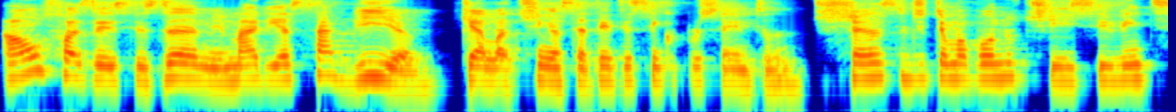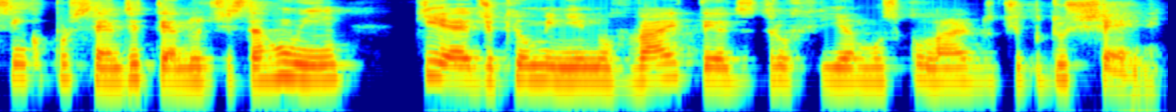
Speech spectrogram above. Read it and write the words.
ao fazer esse exame, Maria sabia que ela tinha 75% de chance de ter uma boa notícia e 25% de ter a notícia ruim, que é de que o menino vai ter a distrofia muscular do tipo do Duchenne.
